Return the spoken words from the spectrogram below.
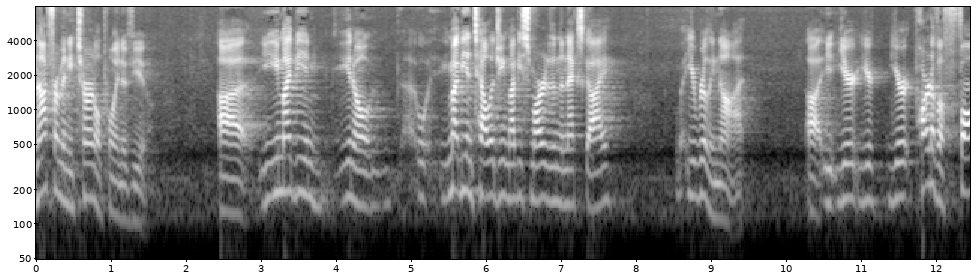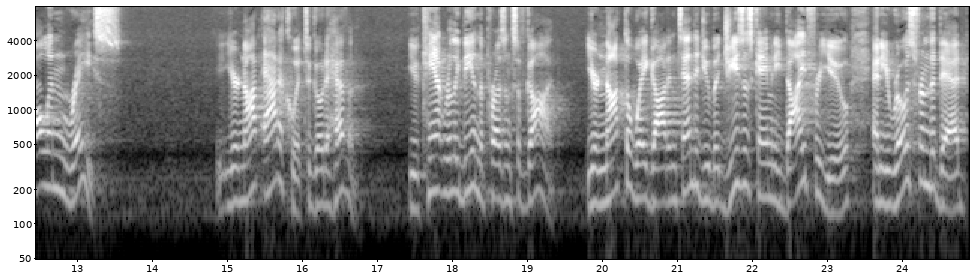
Not from an eternal point of view. Uh, you might be, in, you know, you might be intelligent, you might be smarter than the next guy, but you're really not. Uh, you're, you're, you're part of a fallen race. You're not adequate to go to heaven. You can't really be in the presence of God. You're not the way God intended you, but Jesus came and He died for you and He rose from the dead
